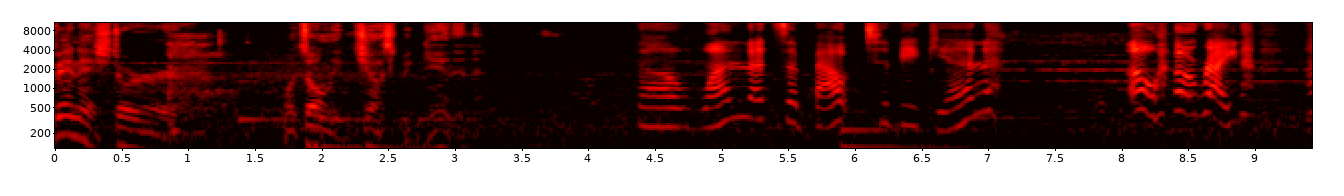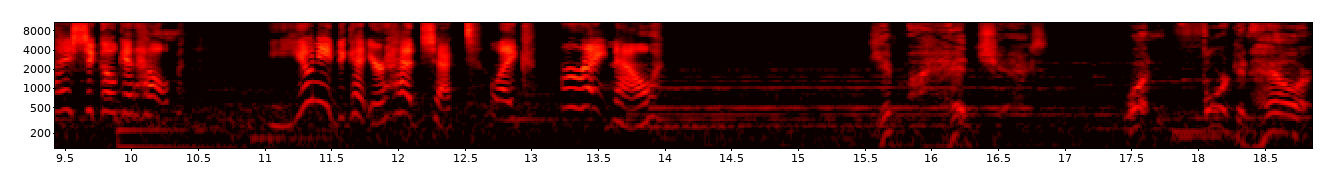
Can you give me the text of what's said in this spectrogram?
finished or what's only just beginning? The one that's about to begin? Oh, uh, Oh, right. I should go get help. You need to get your head checked, like, right now. Get my head checked. What in forking hell are.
